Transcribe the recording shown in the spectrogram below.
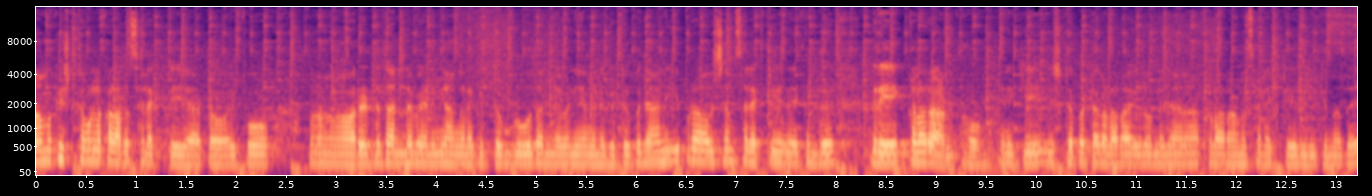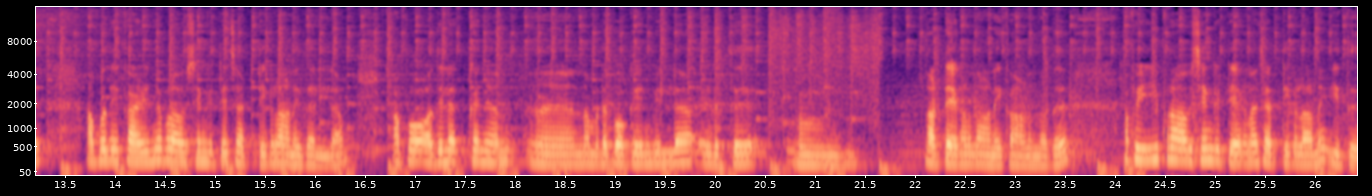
നമുക്ക് ഇഷ്ടമുള്ള കളർ സെലക്ട് ചെയ്യാം കേട്ടോ. ഇപ്പോൾ റെഡ് തന്നെ വേണമെങ്കിൽ അങ്ങനെ കിട്ടും ബ്ലൂ തന്നെ വേണമെങ്കിൽ അങ്ങനെ കിട്ടും. ഇപ്പോൾ ഞാൻ ഈ പ്രാവശ്യം സെലക്ട് ചെയ്തേക്കുന്നത് ഗ്രേ കളറാണ് കേട്ടോ. എനിക്ക് ഇഷ്ടപ്പെട്ട കളറായതുകൊണ്ട് ഞാൻ ആ കളറാണ് സെലക്ട് ചെയ്തിരിക്കുന്നത്. അപ്പോൾ ഇത് കഴിഞ്ഞ പ്രാവശ്യം കിട്ടിയ ചട്ടികളാണ് ഇതെല്ലാം. അപ്പോൾ അതിലൊക്കെ ഞാൻ നമ്മുടെ ബൊഗൈൻ വില്ല എടുത്ത് നട്ടേക്കണതാണ് ഈ കാണുന്നത്. അപ്പോൾ ഈ പ്രാവശ്യം കിട്ടിയേക്കുന്ന ചട്ടികളാണ് ഇത്.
